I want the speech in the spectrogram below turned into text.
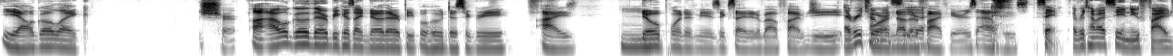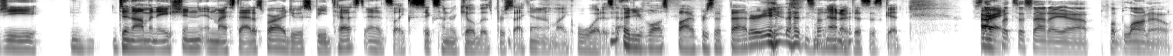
Yeah, I'll go like, sure. I I will go there because I know there are people who disagree. I no point of me is excited about 5G Every time for I see another a- five years at least. Same. Every time I see a new 5G denomination in my status bar, I do a speed test, and it's like 600 kilobits per second, and I'm like, what is that? and you've lost five percent battery in that time. None of this is good. So All that right. puts us at a uh, Poblano.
